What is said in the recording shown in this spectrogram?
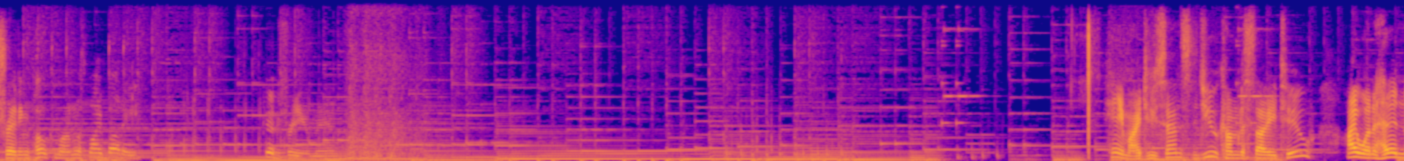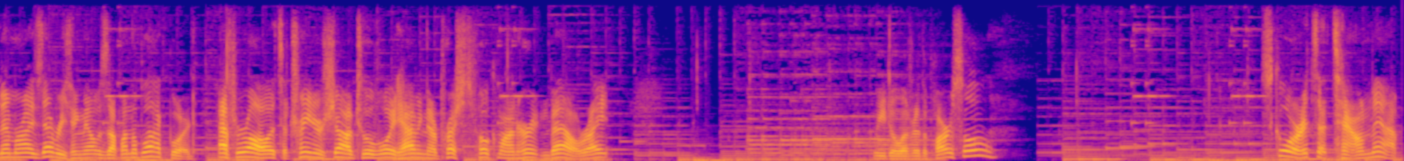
Trading Pokemon with my buddy. Good for you, man. Hey, my two cents, did you come to study too? I went ahead and memorized everything that was up on the blackboard. After all, it's a trainer's job to avoid having their precious Pokemon hurt in battle, right? We deliver the parcel. Score, it's a town map.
